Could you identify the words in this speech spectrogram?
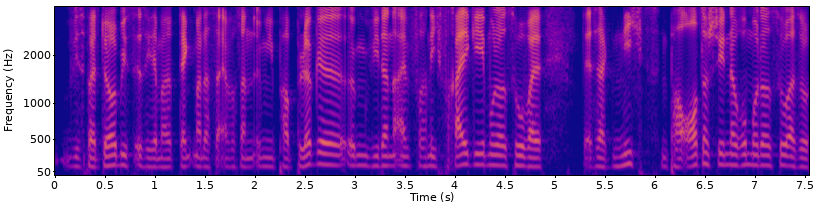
wie es bei Derbys ist. Ich denke mal, dass da einfach dann irgendwie ein paar Blöcke irgendwie dann einfach nicht freigeben oder so, weil da ist halt nichts, ein paar Ordner stehen da rum oder so. Also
